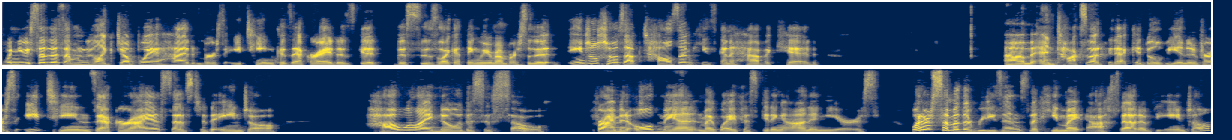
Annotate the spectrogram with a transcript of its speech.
When you said this, I'm gonna like jump way ahead in verse 18 because Zechariah does get this is like a thing we remember. So the angel shows up, tells him he's gonna have a kid. Um, and talks about who that kid will be. And in verse 18, Zechariah says to the angel, How will I know this is so? For I'm an old man and my wife is getting on in years. What are some of the reasons that he might ask that of the angel?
